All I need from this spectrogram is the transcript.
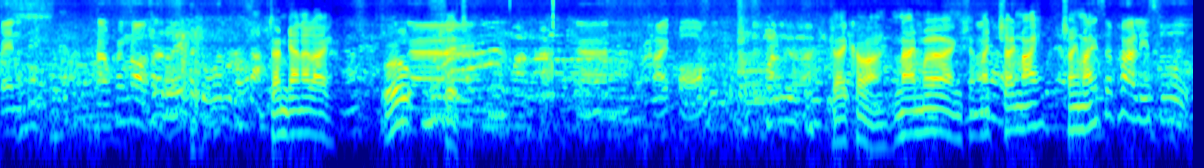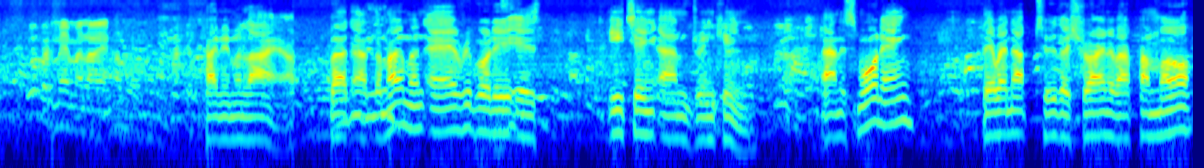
เป็นทำข้างนอกครับผมทำงานอะไรโอ้ shit งานขายของขายของในเมืองใช่ไหมใช่ไหมใช่ไหมขายเสื้อผ้าลิซูแม่มาลายครับผมขายไม่มันลาย but at the moment everybody is eating and drinking. And this morning they went up to the shrine of Apamo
